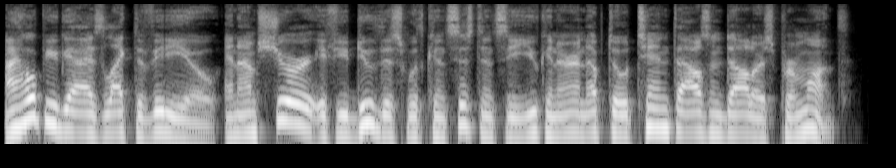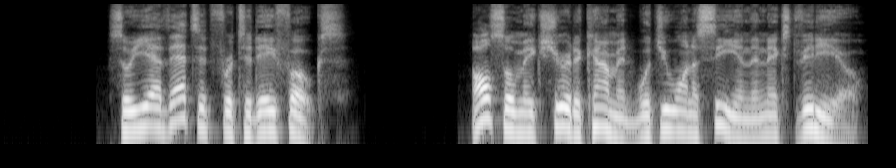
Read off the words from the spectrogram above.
I hope you guys liked the video and I'm sure if you do this with consistency you can earn up to $10,000 per month. So yeah that's it for today folks. Also make sure to comment what you want to see in the next video.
